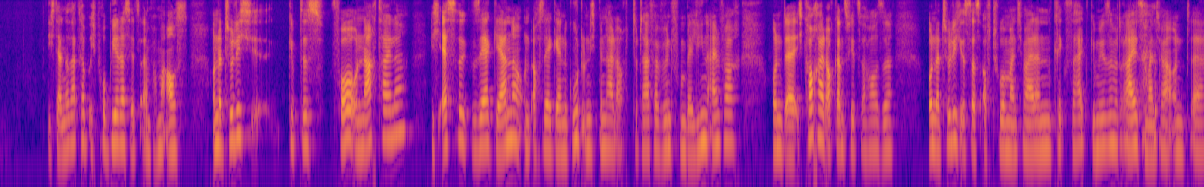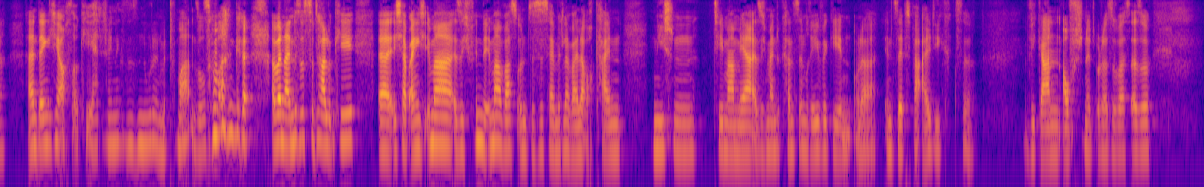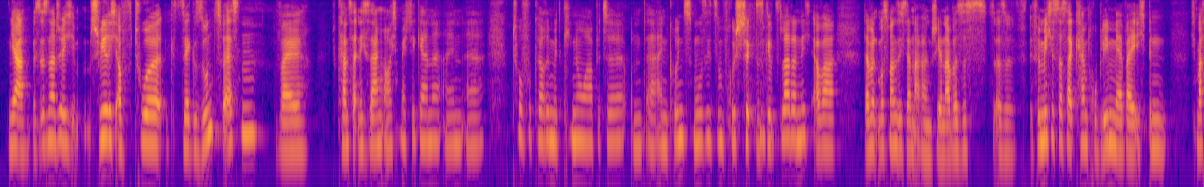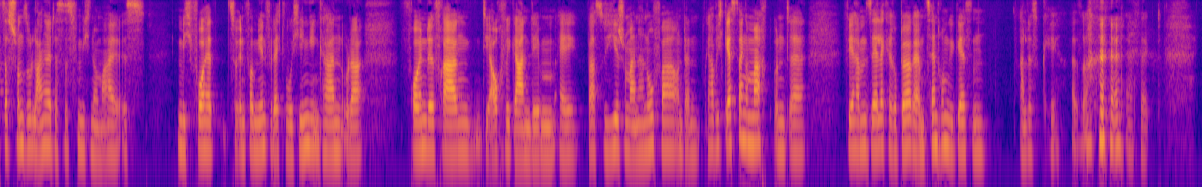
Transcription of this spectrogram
ich dann gesagt habe, ich probiere das jetzt einfach mal aus. Und natürlich äh, gibt es Vor- und Nachteile. Ich esse sehr gerne und auch sehr gerne gut und ich bin halt auch total verwöhnt von Berlin einfach. Und äh, ich koche halt auch ganz viel zu Hause. Und natürlich ist das auf Tour manchmal, dann kriegst du halt Gemüse mit Reis manchmal. und äh, dann denke ich mir auch so, okay, ihr hättet wenigstens Nudeln mit Tomatensauce machen können. Aber nein, das ist total okay. Äh, ich habe eigentlich immer, also ich finde immer was und das ist ja mittlerweile auch kein Nischenthema mehr. Also ich meine, du kannst in Rewe gehen oder in, selbst bei Aldi kriegst du veganen Aufschnitt oder sowas. Also ja, es ist natürlich schwierig auf Tour sehr gesund zu essen, weil kannst halt nicht sagen, oh, ich möchte gerne ein äh, Tofu-Curry mit Quinoa bitte und äh, einen grünen Smoothie zum Frühstück. Das gibt es leider nicht, aber damit muss man sich dann arrangieren. Aber es ist, also für mich ist das halt kein Problem mehr, weil ich bin, ich mache das schon so lange, dass es für mich normal ist, mich vorher zu informieren, vielleicht wo ich hingehen kann oder Freunde fragen, die auch vegan leben, ey, warst du hier schon mal in Hannover? Und dann habe ich gestern gemacht und äh, wir haben sehr leckere Burger im Zentrum gegessen alles okay. Also. Perfekt.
